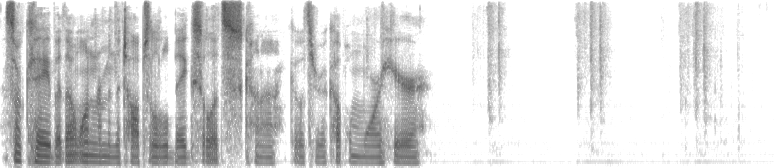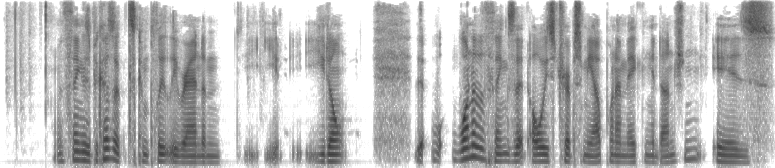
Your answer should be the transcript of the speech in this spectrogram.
That's okay, but that one room in the top's a little big, so let's kind of go through a couple more here. The thing is, because it's completely random, you, you don't. One of the things that always trips me up when I'm making a dungeon is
